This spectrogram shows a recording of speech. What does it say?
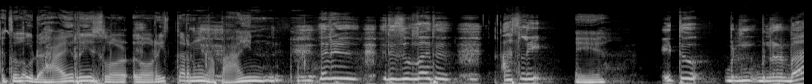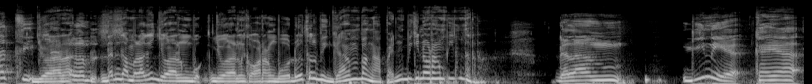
Itu udah high risk low, low return ngapain? Aduh itu sumpah tuh. Asli. Iya. Itu bener, bener banget sih. Jualan dalam, dan tambah lagi jualan jualan ke orang bodoh tuh lebih gampang. Ngapain bikin orang pinter? Dalam gini ya kayak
